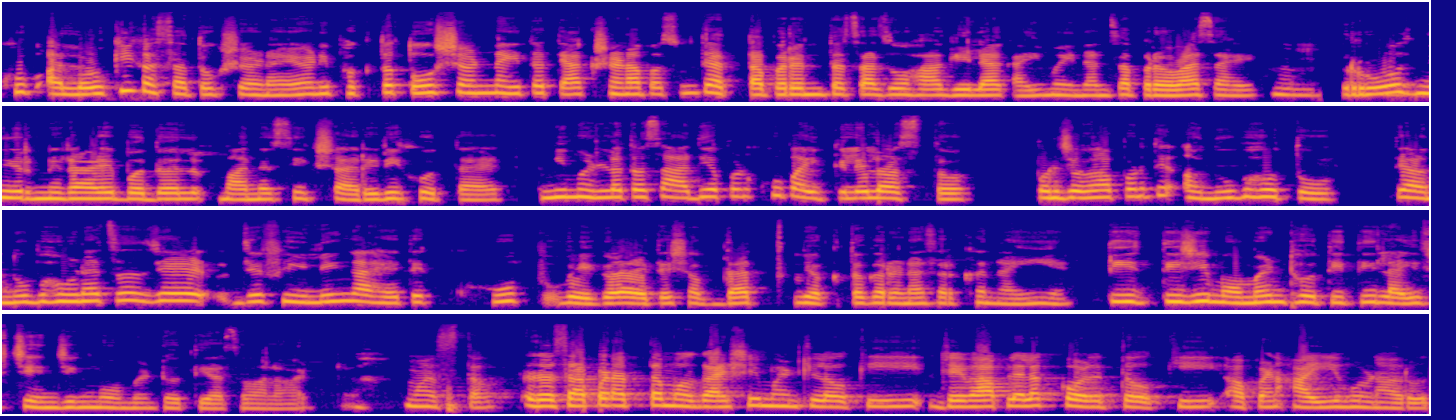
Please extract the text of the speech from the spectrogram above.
खूप अलौकिक असा तो क्षण आहे आणि फक्त तो क्षण नाही तर त्या क्षणापासून ते आतापर्यंतचा जो हा गेल्या काही महिन्यांचा प्रवास आहे रोज निरनिराळे बदल मानसिक शारीरिक होत आहेत. मी म्हटलं तसं आधी आपण खूप ऐकलेलं असतं पण जेव्हा आपण ते अनुभवतो ते अनुभवण्याचं जे जे फिलिंग आहे ते खूप वेगळं आहे ते शब्दात व्यक्त करण्यासारखं नाहीये. ती ती जी मोमेंट होती ती लाईफ चेंजिंग मोमेंट होती असं मला वाटतं. मस्त. जसं आपण आता मगाशी म्हटलं की जेव्हा आपल्याला कळतं की आपण आई होणार आहोत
